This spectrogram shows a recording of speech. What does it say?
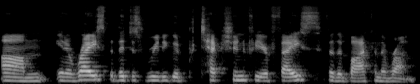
um, in a race, but they're just really good protection for your face for the bike and the run.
